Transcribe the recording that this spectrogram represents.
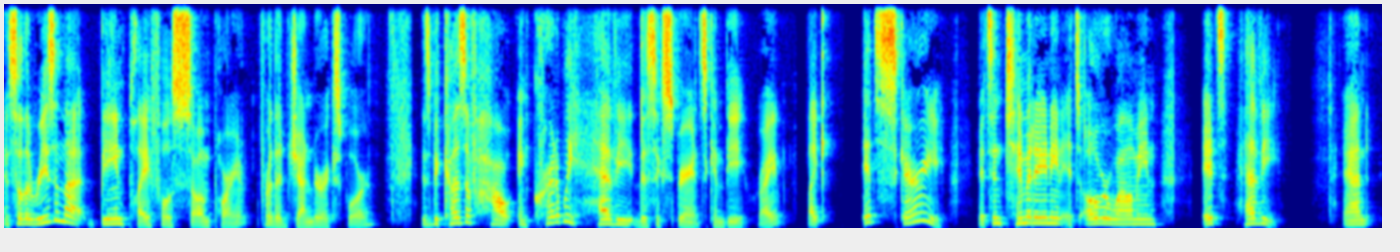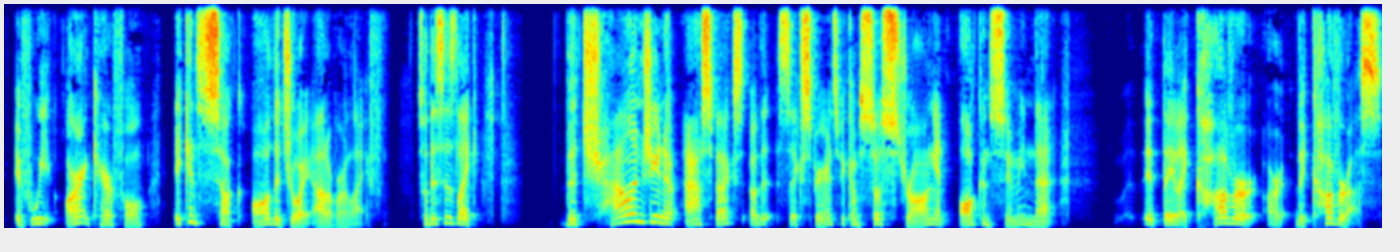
And so, the reason that being playful is so important for the gender explorer is because of how incredibly heavy this experience can be, right? Like, it's scary, it's intimidating, it's overwhelming, it's heavy. And if we aren't careful, it can suck all the joy out of our life. So, this is like the challenging aspects of this experience become so strong and all-consuming that it, they like cover our they cover us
